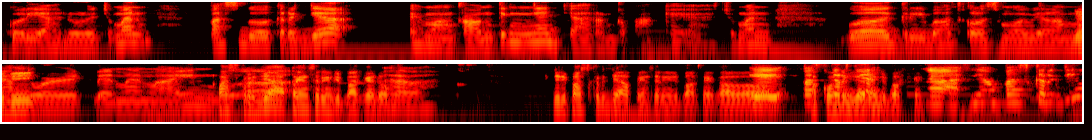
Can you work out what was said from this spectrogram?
kuliah dulu cuman pas gue kerja emang accountingnya jarang kepake ya cuman gue agree banget kalau semua bilang Jadi, network dan lain-lain Pas gua- kerja apa yang sering dipakai dong? Kenapa? Jadi pas kerja apa yang sering dipakai kalau Iya, pas akun kerja jarang dipakai? Nah, yang pas kerja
